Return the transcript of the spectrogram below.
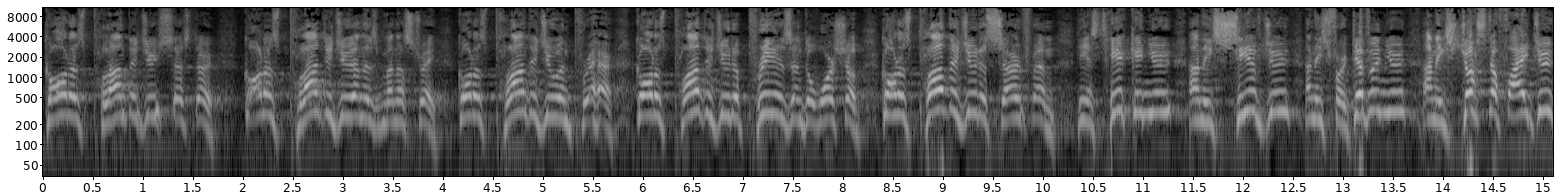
God has planted you, sister. God has planted you in His ministry. God has planted you in prayer. God has planted you to praise and to worship. God has planted you to serve Him. He has taken you and He's saved you and He's forgiven you and He's justified you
